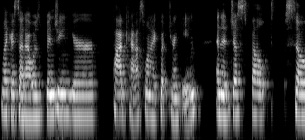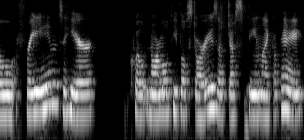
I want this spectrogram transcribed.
like I said, I was binging your podcast when I quit drinking, and it just felt so freeing to hear quote normal people stories of just being like, okay,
